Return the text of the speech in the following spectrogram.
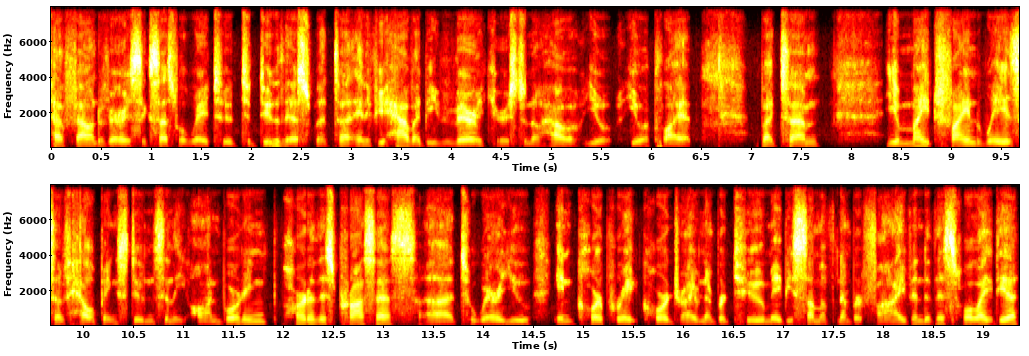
have found a very successful way to, to do this, but uh, and if you have, I'd be very curious to know how you, you apply it. But um, you might find ways of helping students in the onboarding part of this process uh, to where you incorporate core drive number two, maybe some of number five into this whole idea.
